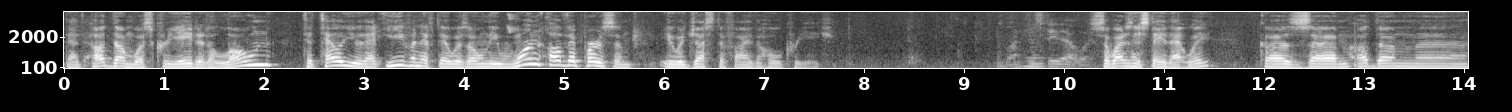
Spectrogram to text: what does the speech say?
that Adam was created alone to tell you that even if there was only one other person, it would justify the whole creation. Why you stay that way? So why doesn't he stay that way? Because um, Adam uh,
